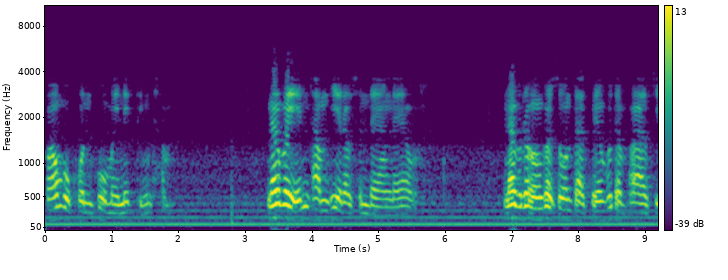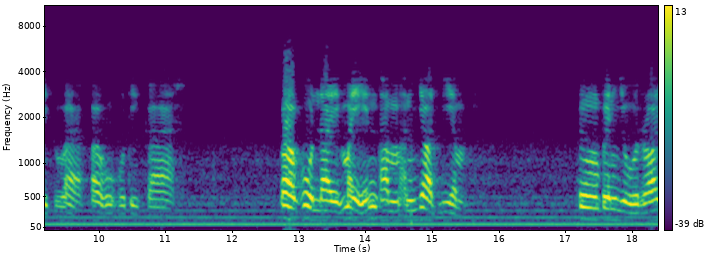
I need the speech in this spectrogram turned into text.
ของบุคคลผู้ไม่นึกถึงธรรมแล้วไปเห็นธรรมที่เราแสดงแล้ว และพระองค์ก็ทรงตัดเป็นพุทธภาษิตว่าพระหุปุติกา ก็ผู้ใดไม่เห็นธรรมอันยอดเยี่ยม พึงเป็นอยู่ร้อย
